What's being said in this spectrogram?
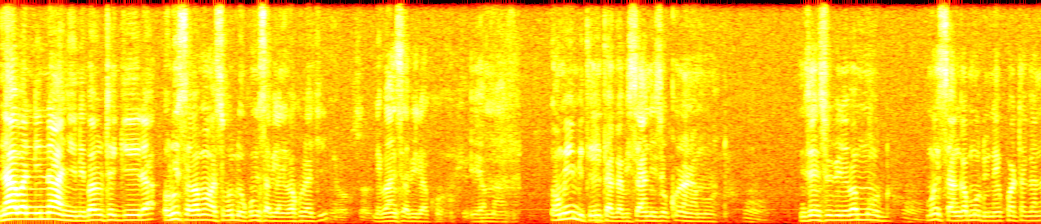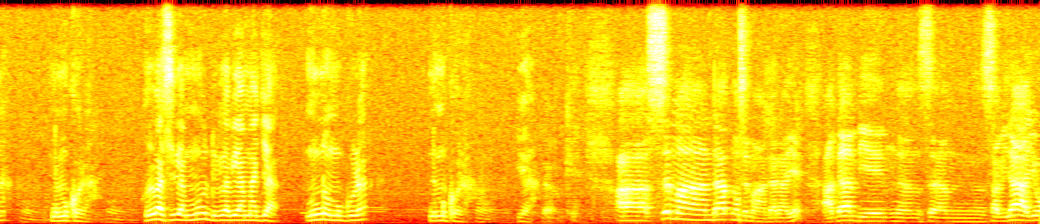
N'abaninaanye ne balutegeera oluusi abamu basobodde okunsabira ne bakola ki? Ne bansabirako eyamaani omuyimbi teyeetaaga bisaanizo okukola na muntu nze nsuubire ba mudu mwesanga mudu nekwatagana nemukola kubibasibya mudu biba byamaja muno omugula nemukola Yeah. Semanda semanda naye agambye mm, nsa- mm, nsabiraayo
